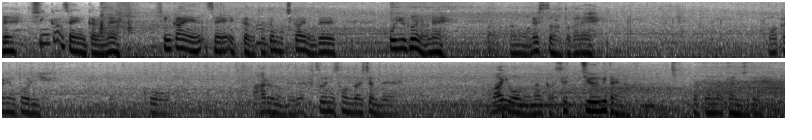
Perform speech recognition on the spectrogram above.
で新幹線からね新幹線駅からとても近いのでこういう風なねあのレストランとかねお分かりの通りこうあるので、ね普通に存在してるんで和洋のなんか折衷みたいなこんな感じで。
